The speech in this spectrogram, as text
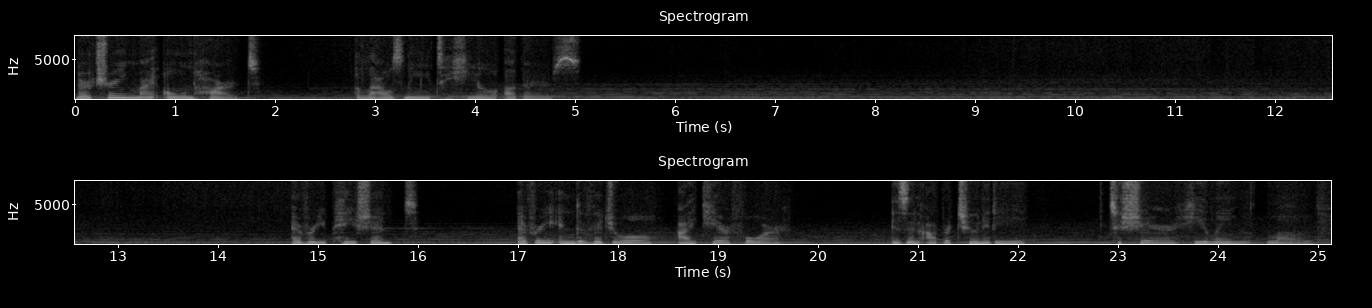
Nurturing my own heart allows me to heal others. Every patient, every individual I care for is an opportunity to share healing love.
